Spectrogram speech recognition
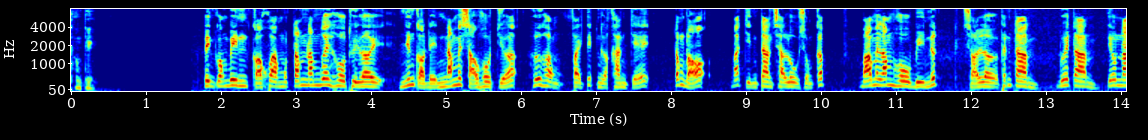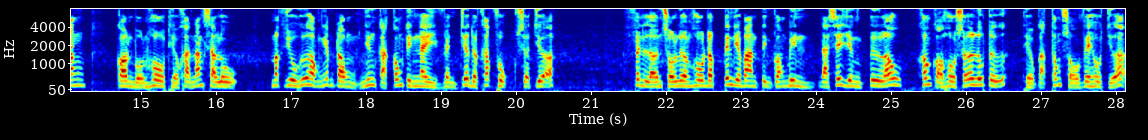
thông tin. Tỉnh Quảng Bình có khoảng 150 hồ thủy lợi nhưng có đến 56 hồ chứa hư hỏng phải tích nước hạn chế. Trong đó, 39 tràn xả lũ xuống cấp, 35 hồ bị nứt, sói lở thân tràn, đuôi tràn, tiêu năng, còn 4 hồ thiếu khả năng xả lũ. Mặc dù hư hỏng nghiêm trọng nhưng các công trình này vẫn chưa được khắc phục, sửa chữa. Phần lớn số lượng hồ đập trên địa bàn tỉnh Quảng Bình đã xây dựng từ lâu, không có hồ sơ lưu trữ, thiếu các thông số về hồ chứa,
